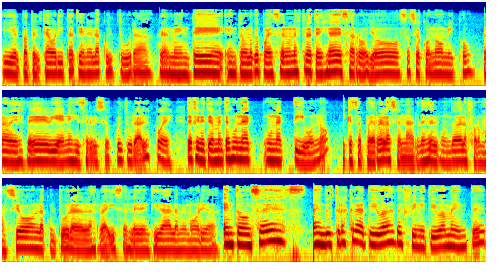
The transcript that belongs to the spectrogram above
y el papel que ahorita tiene la cultura realmente en todo lo que puede ser una estrategia de desarrollo socioeconómico a través de bienes y servicios culturales, pues definitivamente es una, un activo, ¿no? Y que se puede relacionar desde el mundo de la formación, la cultura, las raíces, la identidad, la memoria. Entonces, las industrias creativas definitivamente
